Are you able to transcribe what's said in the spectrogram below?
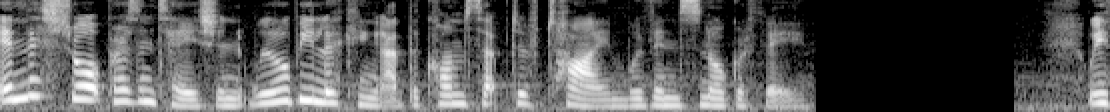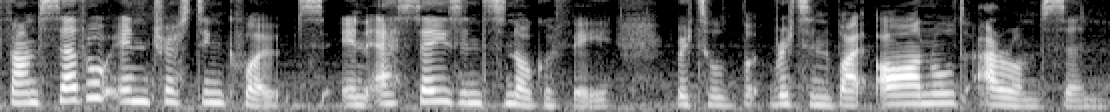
In this short presentation, we will be looking at the concept of time within scenography. We found several interesting quotes in essays in scenography written by Arnold Aronson.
